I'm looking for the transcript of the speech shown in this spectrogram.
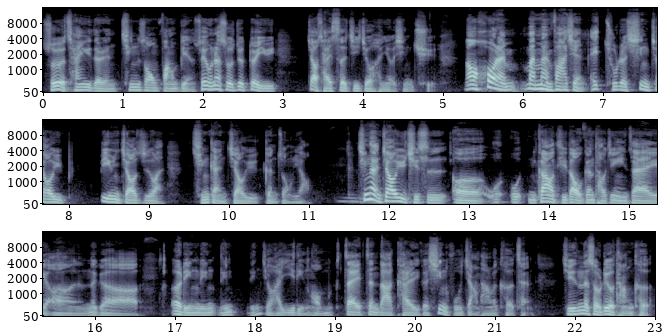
所有参与的人轻松方便。所以我那时候就对于教材设计就很有兴趣。然后后来慢慢发现，哎，除了性教育、避孕教之外，情感教育更重要。情感教育其实，呃，我我你刚好提到，我跟陶晶莹在呃那个。”二零零零零九还一零哈，我们在正大开一个幸福讲堂的课程。其实那时候六堂课，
